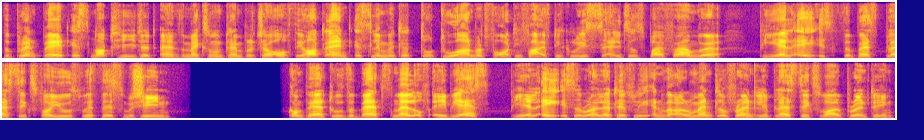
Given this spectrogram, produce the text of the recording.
The print bed is not heated and the maximum temperature of the hot end is limited to 245 degrees Celsius by firmware, PLA is the best plastics for use with this machine. Compared to the bad smell of ABS, PLA is a relatively environmental friendly plastics while printing,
